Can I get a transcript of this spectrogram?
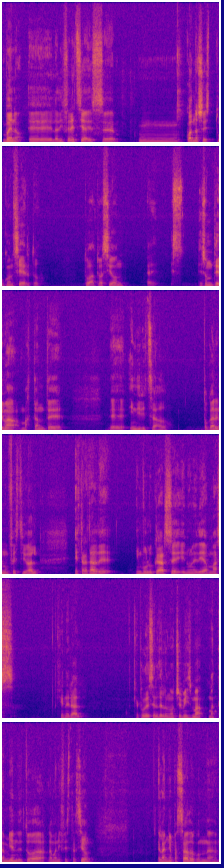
Bueno, eh, la diferencia es mm, cuando haces tu concierto, tu actuación, es, es un tema bastante eh, indirizado. Tocar en un festival es tratar de involucrarse en una idea más general, que puede ser de la noche misma, más también de toda la manifestación. El año pasado con, uh,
